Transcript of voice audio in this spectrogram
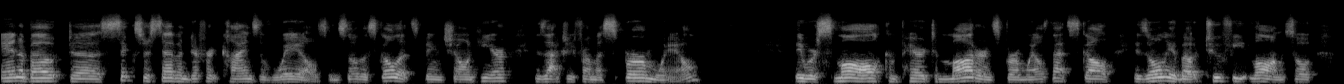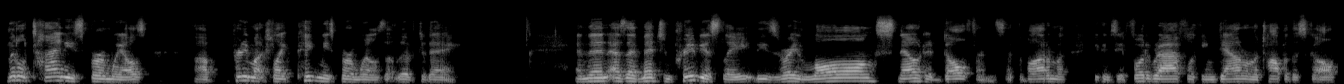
and about uh, six or seven different kinds of whales. And so the skull that's being shown here is actually from a sperm whale. They were small compared to modern sperm whales. That skull is only about two feet long. So little tiny sperm whales, uh, pretty much like pygmy sperm whales that live today. And then, as I've mentioned previously, these very long snouted dolphins. At the bottom, you can see a photograph looking down on the top of the skull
